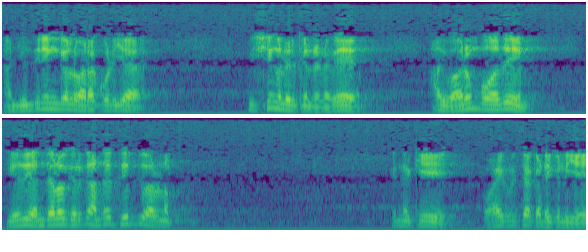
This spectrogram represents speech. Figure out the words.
அஞ்சு இந்திரியங்கள் வரக்கூடிய விஷயங்கள் இருக்கின்றனவே அது வரும்போது எது எந்த அளவுக்கு இருக்கோ அந்த திருப்தி வரணும். இன்னைக்கு வாய் குடிச்சா கிடைக்கலையே.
